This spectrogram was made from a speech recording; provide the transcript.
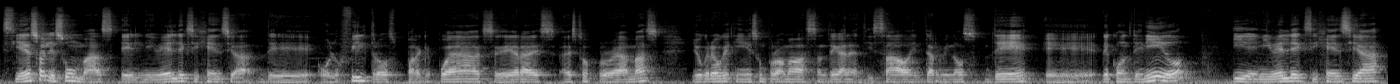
Si a eso le sumas el nivel de exigencia de, o los filtros para que puedan acceder a, estos programas, yo creo que tienes un programa bastante garantizado en términos de, eh, de contenido y de nivel de exigencia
